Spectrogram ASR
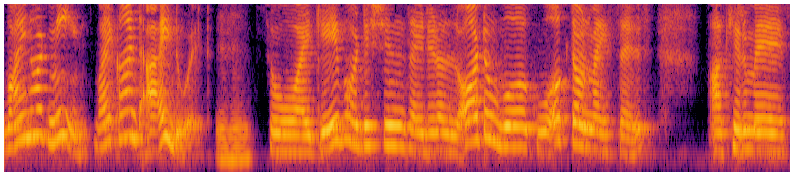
why not me? Why can't I do it? Mm-hmm. So I gave auditions, I did a lot of work, worked on myself. आखिर में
